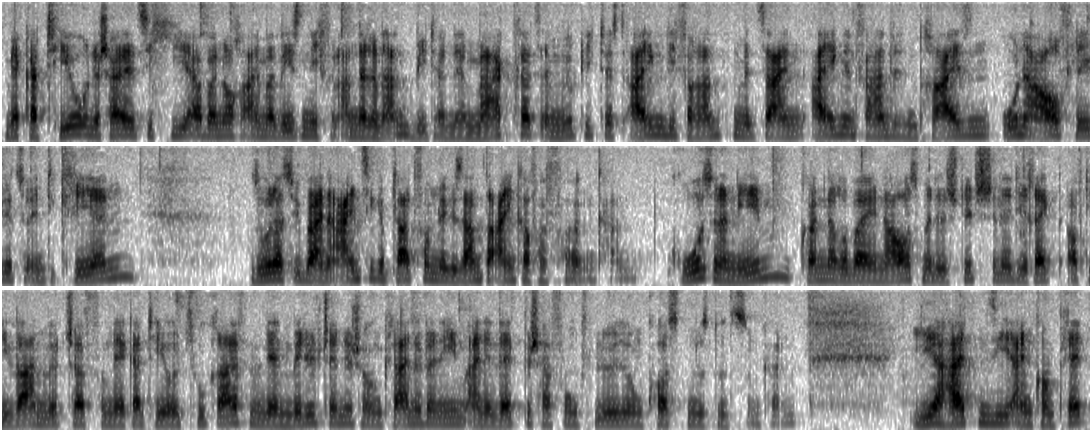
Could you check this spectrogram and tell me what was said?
Mercateo unterscheidet sich hier aber noch einmal wesentlich von anderen Anbietern. Der Marktplatz ermöglicht es Eigenlieferanten mit seinen eigenen verhandelten Preisen ohne Auflege zu integrieren, so dass über eine einzige Plattform der gesamte Einkauf erfolgen kann. Große Unternehmen können darüber hinaus mittels Schnittstelle direkt auf die Warenwirtschaft von Mercateo zugreifen, während mittelständische und Kleinunternehmen eine Webbeschaffungslösung kostenlos nutzen können. Hier erhalten Sie einen komplett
